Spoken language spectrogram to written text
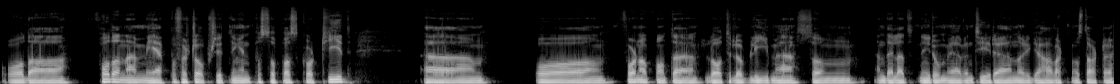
å da få denne med på første oppskytingen på såpass kort tid. Uh, og får nå på en måte lov til å bli med som en del av et nye romeventyret Norge har vært med å starte.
